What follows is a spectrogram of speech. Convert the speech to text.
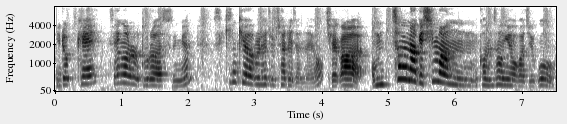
이렇게 생얼로 돌아왔으면 스킨케어를 해줄 차례잖아요. 제가 엄청나게 심한 건성이어가지고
